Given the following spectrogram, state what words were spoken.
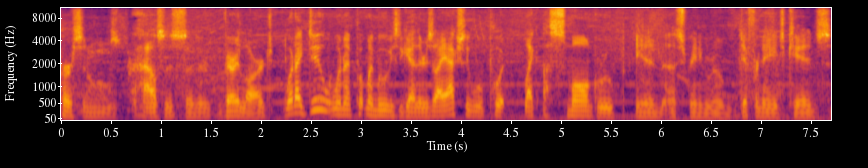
person houses, so they're very large. What I do when I put my movies together is I actually will put like a small group in a screening room, different age kids,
